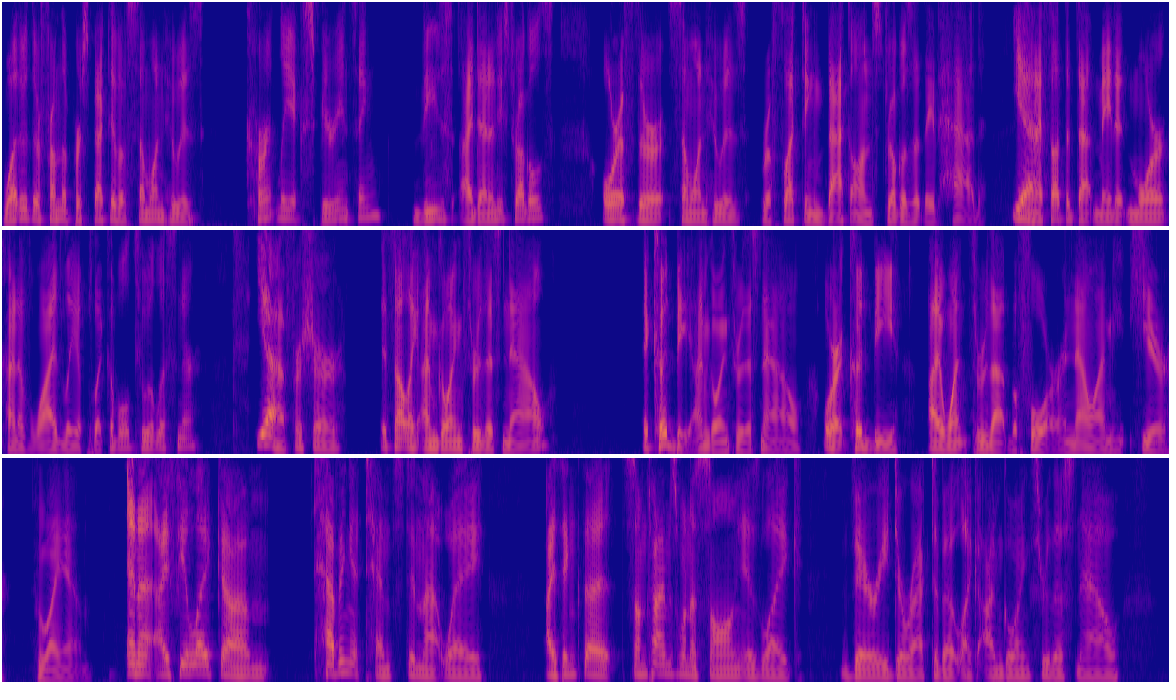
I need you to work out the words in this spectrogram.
whether they're from the perspective of someone who is currently experiencing these identity struggles or if they're someone who is reflecting back on struggles that they've had. Yeah. And I thought that that made it more kind of widely applicable to a listener. yeah, for sure. It's not like I'm going through this now. It could be I'm going through this now, or it could be I went through that before and now I'm here who I am. And I, I feel like um, having it tensed in that way, I think that sometimes when a song is like very direct about like I'm going through this now,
